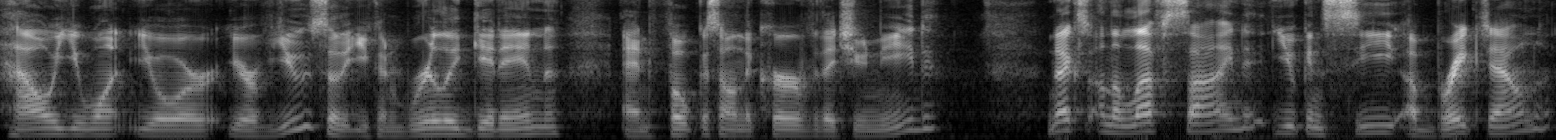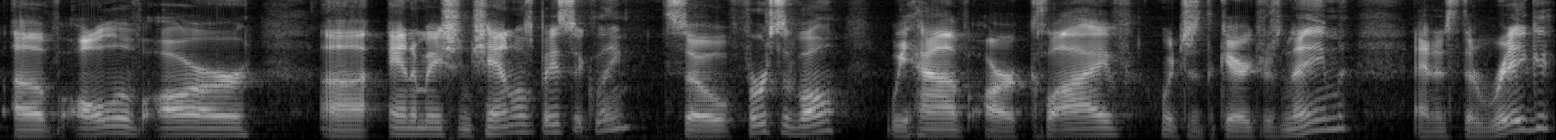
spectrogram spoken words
how you want your, your view so that you can really get in and focus on the curve that you need. Next, on the left side, you can see a breakdown of all of our uh, animation channels, basically. So first of all, we have our Clive, which is the character's name, and it's the rig.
